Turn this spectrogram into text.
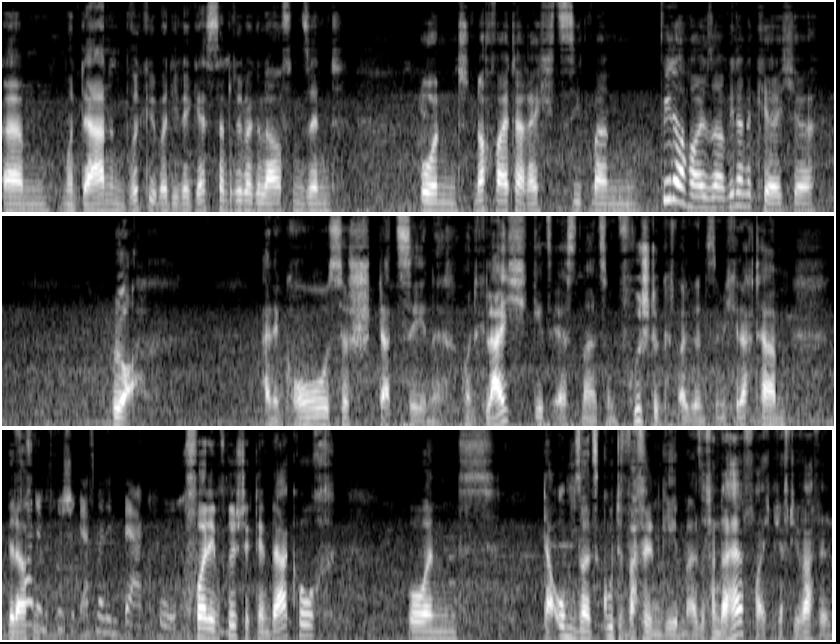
ähm, modernen Brücke, über die wir gestern drüber gelaufen sind. Und noch weiter rechts sieht man wieder Häuser, wieder eine Kirche. Ja, eine große Stadtszene. Und gleich geht es erstmal zum Frühstück, weil wir uns nämlich gedacht haben, wir Vor dem Frühstück erstmal den Berg hoch. vor dem Frühstück den Berg hoch und da oben soll es gute Waffeln geben. Also von daher freue ich mich auf die Waffeln.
